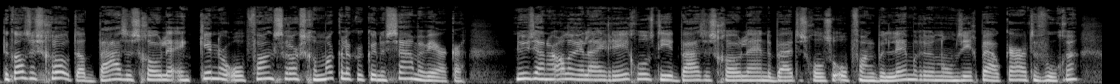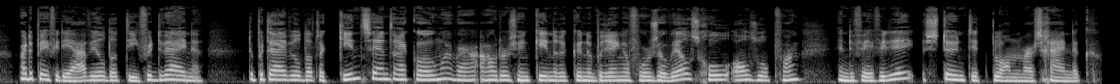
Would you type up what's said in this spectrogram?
De kans is groot dat basisscholen en kinderopvang straks gemakkelijker kunnen samenwerken. Nu zijn er allerlei regels die het basisscholen en de buitenschoolse opvang belemmeren om zich bij elkaar te voegen, maar de PvdA wil dat die verdwijnen. De partij wil dat er kindcentra komen waar ouders hun kinderen kunnen brengen voor zowel school als opvang en de VVD steunt dit plan waarschijnlijk.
